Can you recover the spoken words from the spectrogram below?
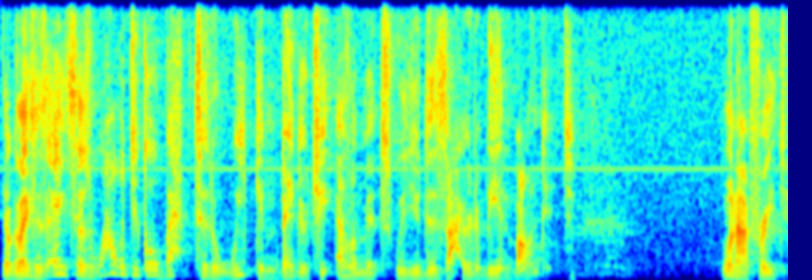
You know, Galatians 8 says, Why would you go back to the weak and beggarly elements where you desire to be in bondage when I freed you?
